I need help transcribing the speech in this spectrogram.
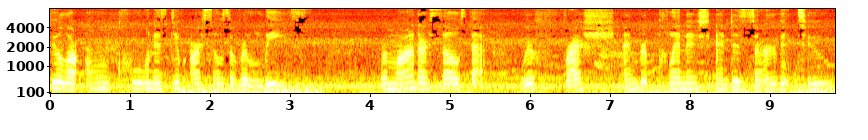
feel our own coolness, give ourselves a release, remind ourselves that we're fresh and replenish and deserve it too.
